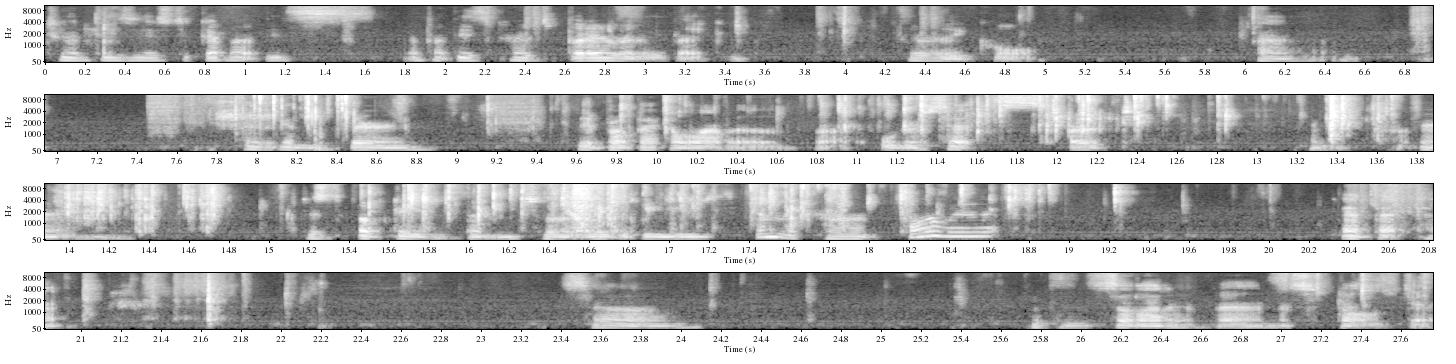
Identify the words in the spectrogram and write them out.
too enthusiastic about these about these cards, but I really like them. They're really cool. Um, again, they're, they brought back a lot of uh, older sets art and, and just updated them so that they could be used in the current format at that time. So, there's a lot of uh, nostalgia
